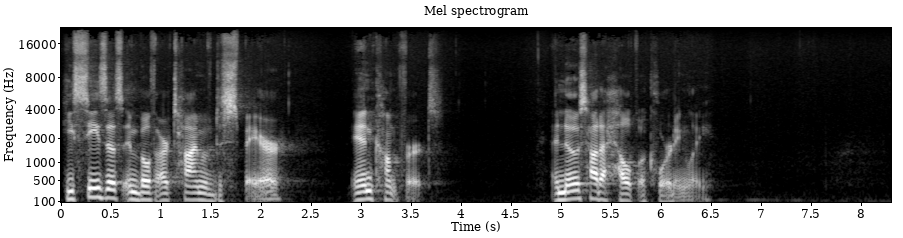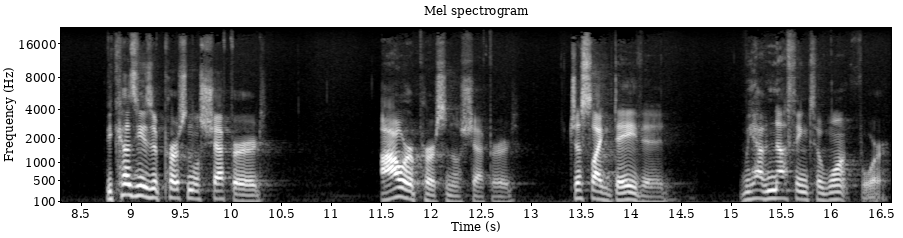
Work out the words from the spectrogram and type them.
He sees us in both our time of despair and comfort and knows how to help accordingly. Because he is a personal shepherd, our personal shepherd, just like David, we have nothing to want for.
